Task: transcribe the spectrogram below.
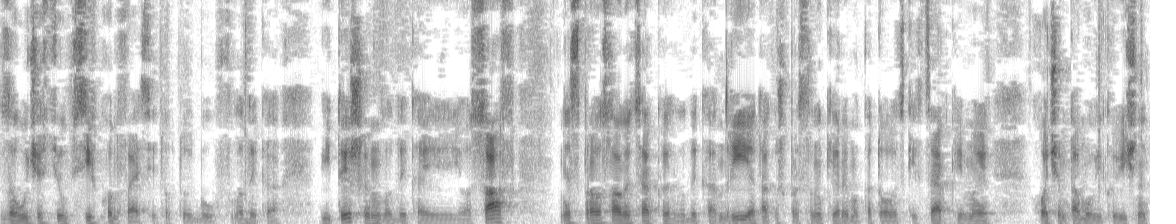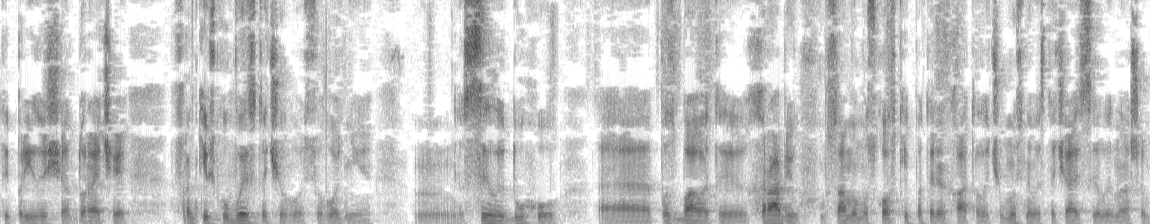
за участю всіх конфесій. Тобто був владика Війтишин, владика Йосаф з православної церкви, владика Андрій, а також представники Римо-католицьких церкв. І ми хочемо там увіковічнити прізвища. До речі, Франківську вистачило сьогодні сили духу позбавити храмів саме московський патріархат, але чомусь не вистачає сили нашим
